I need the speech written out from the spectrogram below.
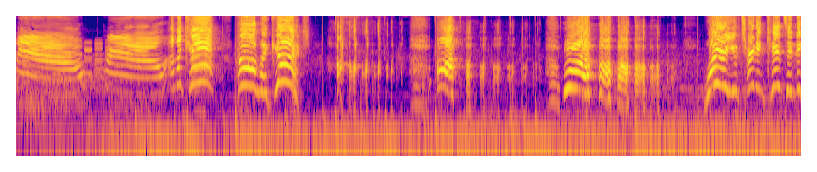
meow, meow. I'm a cat. Oh my gosh. Why are you turning kids into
